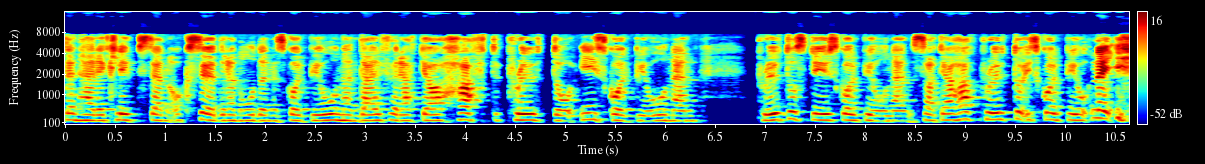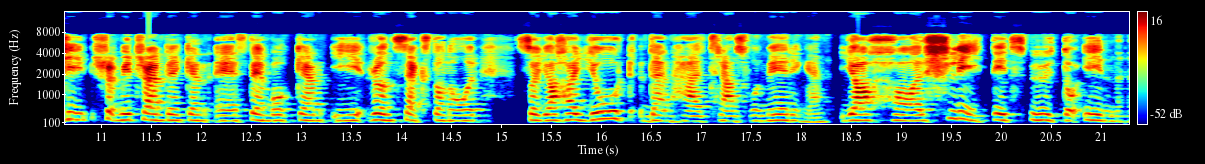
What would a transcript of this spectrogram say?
den här eklipsen och södra noden i skorpionen därför att jag har haft Pluto i skorpionen. Pluto styr skorpionen så att jag har haft Pluto i skorpion, nej i mitt stjärntecken eh, stenbocken i runt 16 år så jag har gjort den här transformeringen. Jag har slitits ut och in.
